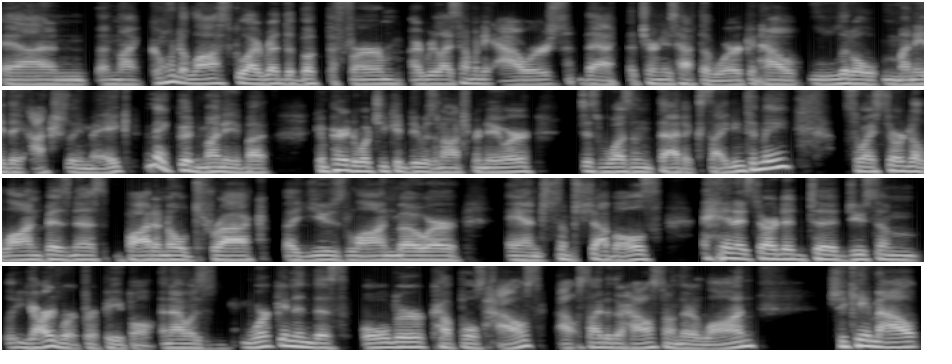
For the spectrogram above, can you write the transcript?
And I'm like going to law school. I read the book, The Firm. I realized how many hours that attorneys have to work and how little money they actually make. make good money, but compared to what you can do as an entrepreneur, just wasn't that exciting to me. So I started a lawn business, bought an old truck, a used lawnmower, and some shovels. And I started to do some yard work for people. And I was working in this older couple's house outside of their house on their lawn. She came out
